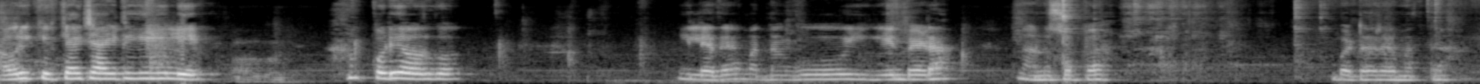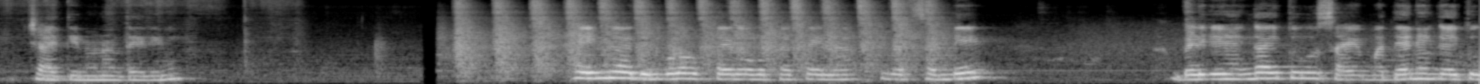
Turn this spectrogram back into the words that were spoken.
ಅವ್ರಿಗೆ ಕಿರ್ಕ್ಯಾಗ ಚಾ ಇಟ್ಟಿದ್ದೀನಿ ಇಲ್ಲಿ. ಕೊಡಿ ಅವ್ರಿಗೂ. ಇಲ್ಲದ ಮತ್ತು ನನಗೂ ಈಗ ಏನು ಬೇಡ. ನಾನು ಸ್ವಲ್ಪ ಬಟರ್ ಮತ್ತು ಚಾಯ್ ತಿನ್ನೋಣ ಅಂತ ಇದ್ದೀನಿ. ಹೆಂಗೆ ದಿನಗಳು ಹೋಗ್ತಾ ಇದಾವೆ ಗೊತ್ತಾಗ್ತಾ ಇಲ್ಲ. ಇವತ್ತು ಸಂಡೇ ಬೆಳಿಗ್ಗೆ ಹೆಂಗಾಯ್ತು? ಸಾಯ್ ಮಧ್ಯಾಹ್ನ ಹೆಂಗಾಯ್ತು?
